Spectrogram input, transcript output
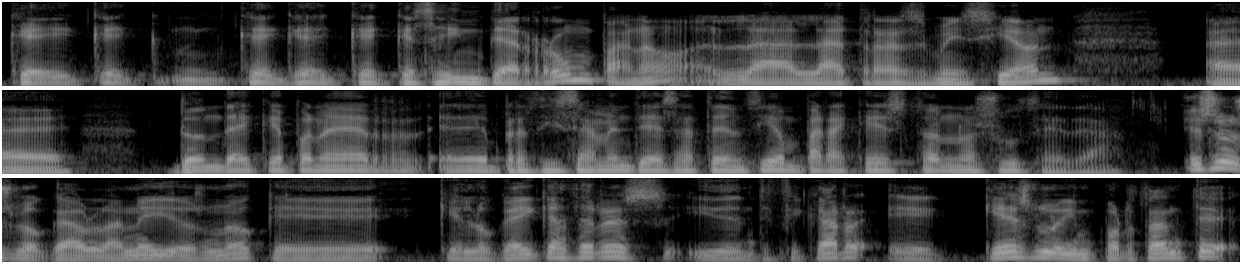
que, que, se interrumpa ¿no? la, transmisión? Eh, donde hay que poner eh, precisamente esa atención para que esto no suceda. Eso es lo que hablan ellos, ¿no? Que, lo que hay que hacer es identificar eh, qué es lo importante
